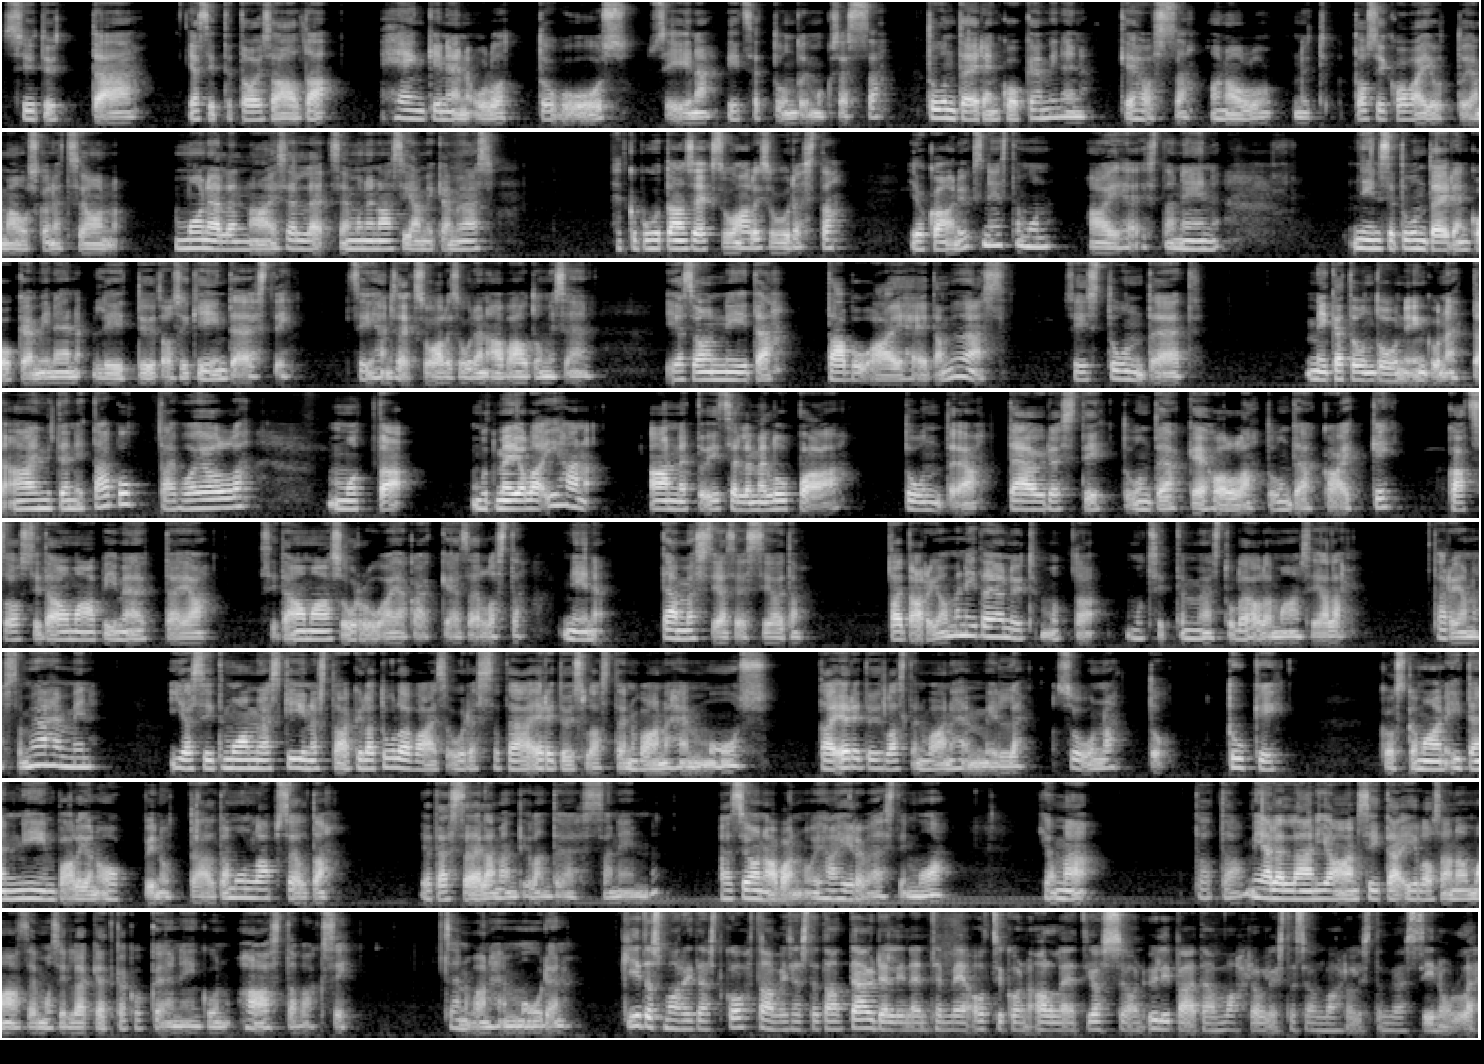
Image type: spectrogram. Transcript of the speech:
sytyttää. Ja sitten toisaalta henkinen ulottuvuus siinä itsetuntemuksessa. Tunteiden kokeminen kehossa on ollut nyt tosi kova juttu ja mä uskon, että se on monelle naiselle semmoinen asia, mikä myös, että kun puhutaan seksuaalisuudesta, joka on yksi niistä mun aiheista, niin, niin se tunteiden kokeminen liittyy tosi kiinteästi siihen seksuaalisuuden avautumiseen. Ja se on niitä tabuaiheita myös, siis tunteet, mikä tuntuu niin kuin, että ai miten niin tabu, tai voi olla, mutta, mutta me ei olla ihan annettu itsellemme lupaa tuntea täydesti, tuntea keholla, tuntea kaikki, katsoa sitä omaa pimeyttä ja sitä omaa surua ja kaikkea sellaista. Niin tämmöisiä sessioita, tai tarjoamme niitä jo nyt, mutta, mutta sitten myös tulee olemaan siellä tarjonnassa myöhemmin. Ja sitten mua myös kiinnostaa kyllä tulevaisuudessa tämä erityislasten vanhemmuus tai erityislasten vanhemmille suunnattu tuki, koska mä oon itse niin paljon oppinut täältä mun lapselta ja tässä elämäntilanteessa, niin se on avannut ihan hirveästi mua. Ja mä tota, mielellään jaan sitä ilosanomaa semmoisille, ketkä kokee niin kuin haastavaksi sen vanhemmuuden. Kiitos Mari tästä kohtaamisesta. Tämä on täydellinen sen meidän otsikon alle, että jos se on ylipäätään mahdollista, se on mahdollista myös sinulle.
